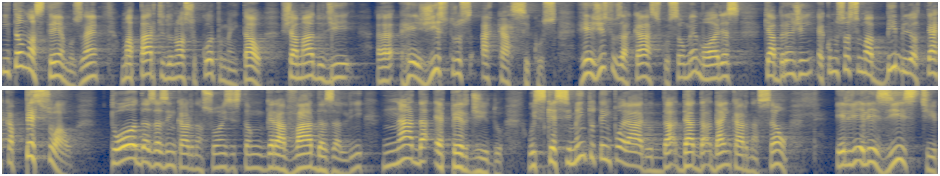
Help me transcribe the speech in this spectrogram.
Então nós temos né, uma parte do nosso corpo mental chamado de Uh, registros acássicos. Registros acássicos são memórias que abrangem, é como se fosse uma biblioteca pessoal. Todas as encarnações estão gravadas ali, nada é perdido. O esquecimento temporário da, da, da, da encarnação, ele, ele existe,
